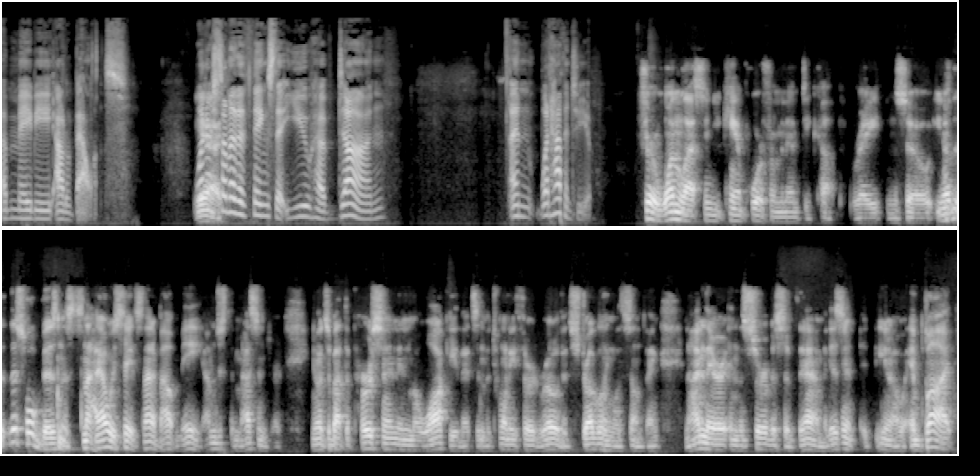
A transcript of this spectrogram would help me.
uh, maybe out of balance? What yeah. are some of the things that you have done and what happened to you? Sure. One lesson you can't pour from an empty cup right? And so, you know, th- this whole business, it's not, I always say it's not about me. I'm just the messenger. You know, it's about the person in Milwaukee that's in the 23rd row that's struggling with something. And I'm there in the service of them. It isn't, you know, and, but,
